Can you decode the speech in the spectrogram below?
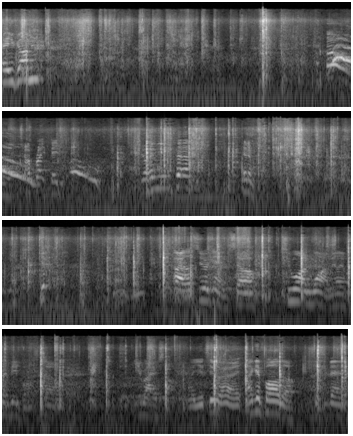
Hey, you got me? Top right, baby. You hit me in the pass? Hit him. Yep. All right, let's do it again. So, two on one. We only have three people. So, you're by yourself. Oh, you too? Alright. I get ball though. Disadvantage.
